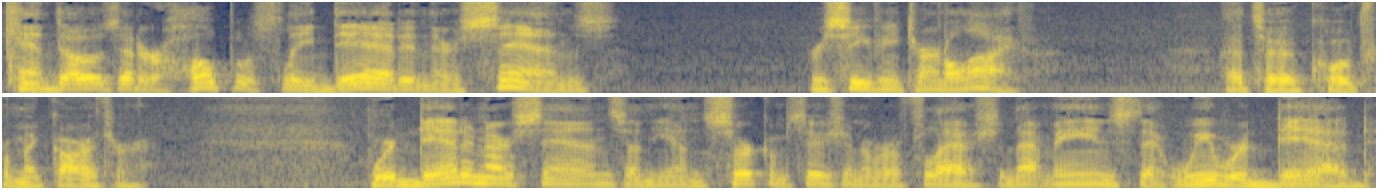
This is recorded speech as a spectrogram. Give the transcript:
can those that are hopelessly dead in their sins receive eternal life. That's a quote from MacArthur. We're dead in our sins and the uncircumcision of our flesh, and that means that we were dead.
